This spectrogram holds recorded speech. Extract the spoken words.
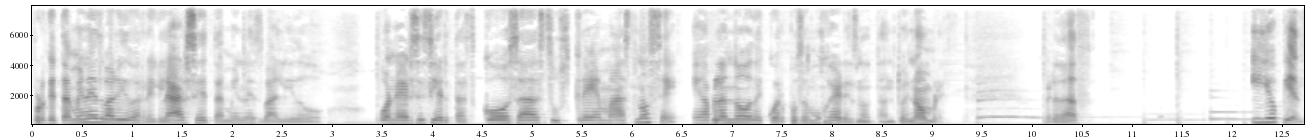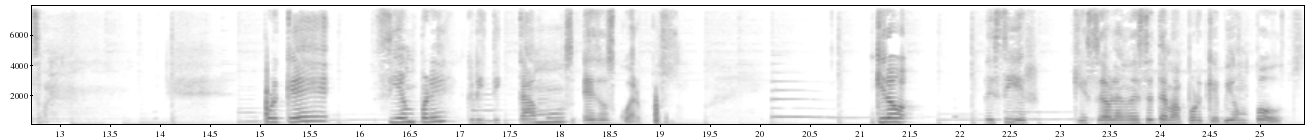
Porque también es válido arreglarse, también es válido ponerse ciertas cosas, sus cremas, no sé, eh, hablando de cuerpos de mujeres, no tanto en hombres, ¿verdad? Y yo pienso, ¿por qué siempre criticamos esos cuerpos? Quiero decir que estoy hablando de este tema porque vi un post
